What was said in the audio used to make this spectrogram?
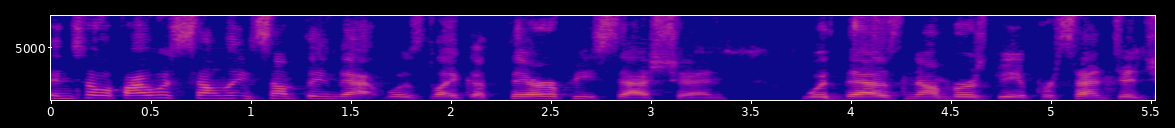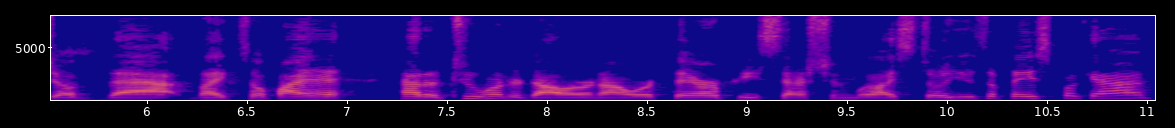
And so if I was selling something that was like a therapy session, would those numbers be a percentage of that? Like, so if I had a $200 an hour therapy session, would I still use a Facebook ad?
